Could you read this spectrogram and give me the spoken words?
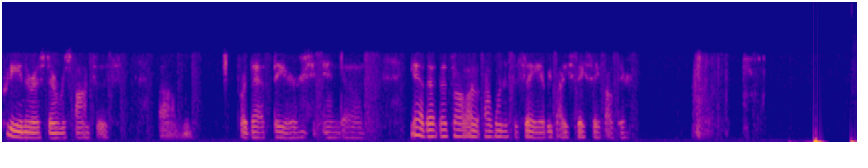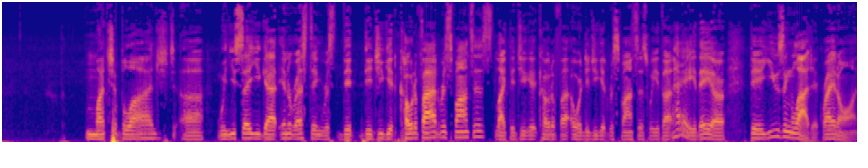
pretty interesting responses um, for that there. And uh, yeah, that that's all I, I wanted to say. Everybody, stay safe out there. Much obliged. Uh, when you say you got interesting, res- did did you get codified responses? Like, did you get codified, or did you get responses where you thought, "Hey, they are they're using logic right on"?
